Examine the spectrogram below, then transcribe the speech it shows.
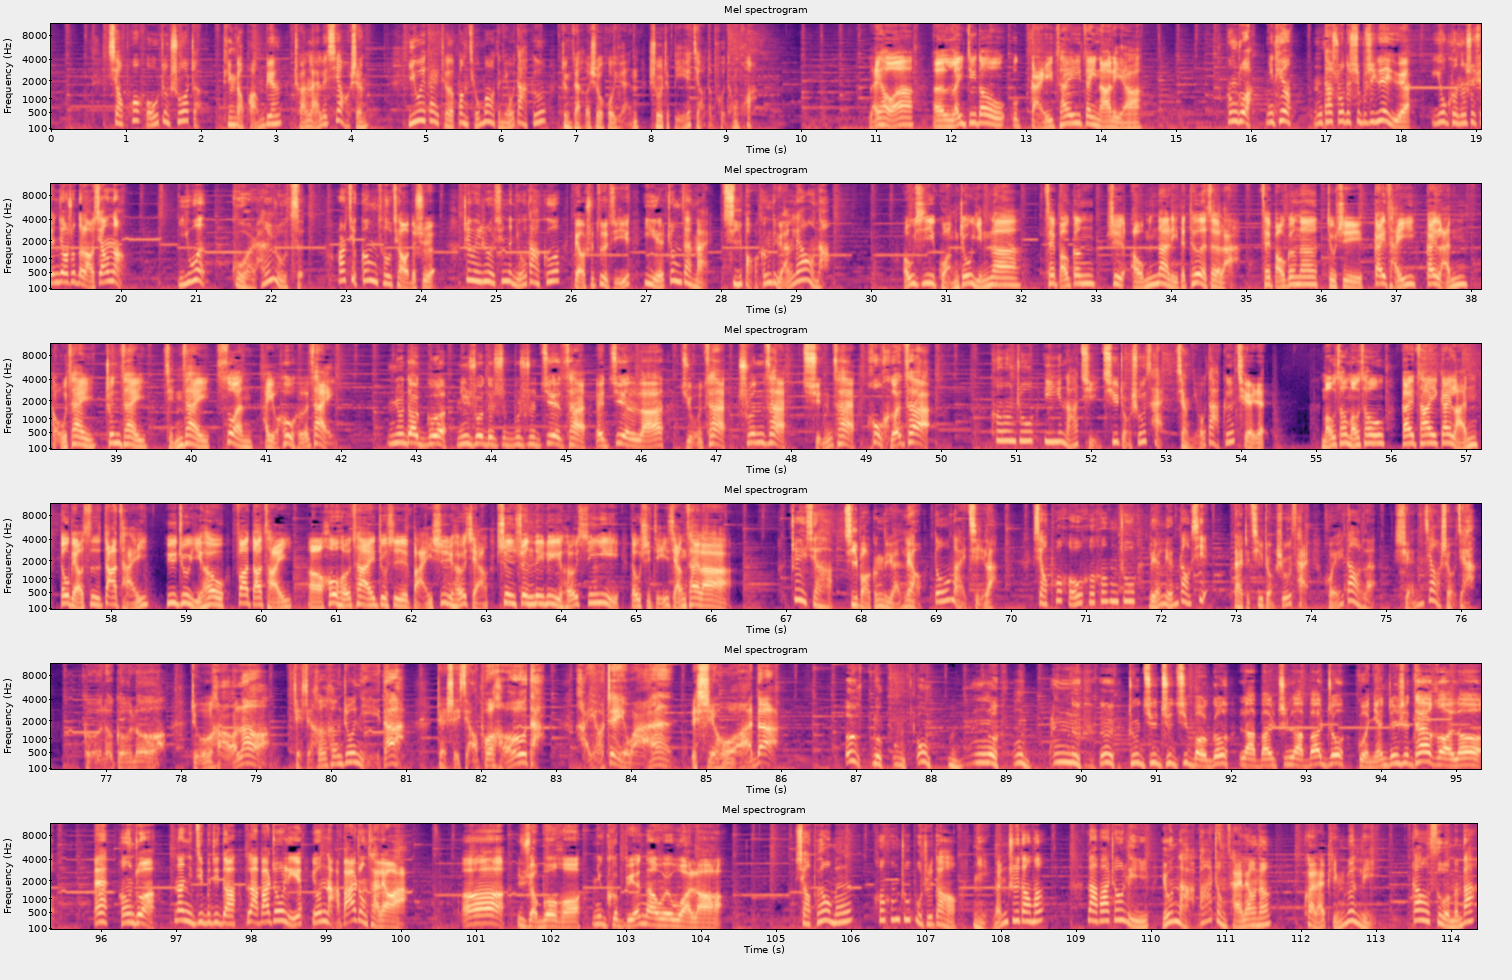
小泼猴正说着，听到旁边传来了笑声。一位戴着棒球帽的牛大哥正在和售货员说着蹩脚的普通话：“你好啊，呃，你知道改菜在哪里啊？”哼住，你听，他说的是不是粤语？有可能是玄教授的老乡呢。一问，果然如此。而且更凑巧的是，这位热心的牛大哥表示自己也正在买七宝羹的原料呢。欧西广州人啦，在宝羹是我们那里的特色啦。菜宝羹呢，就是该菜、该兰、狗菜、春菜、芹菜、蒜，还有厚荷菜。牛大哥，您说的是不是芥菜、呃芥兰、韭菜、春菜、芹菜、厚荷菜？哼哼猪一一拿起七种蔬菜，向牛大哥确认。毛糙毛糙，该菜该兰都表示大财。预祝以后发大财！呃，厚荷菜就是百事和享、顺顺利利和心意，都是吉祥菜啦。这下七宝羹的原料都买齐了，小泼猴和哼哼猪连连道谢。带着七种蔬菜回到了玄教授家。咕噜咕噜，煮好喽！这是哼哼猪你的，这是小泼猴的，还有这碗是我的。嗯嗯嗯嗯嗯嗯嗯嗯，猪七吃七宝羹，腊八吃腊八粥，过年真是太好了。哎，哼哼猪，那你记不记得腊八粥里有哪八种材料啊？啊，小泼猴，你可别难为我了。小朋友们，哼哼猪不知道，你们知道吗？腊八粥里有哪八种材料呢？快来评论里告诉我们吧。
